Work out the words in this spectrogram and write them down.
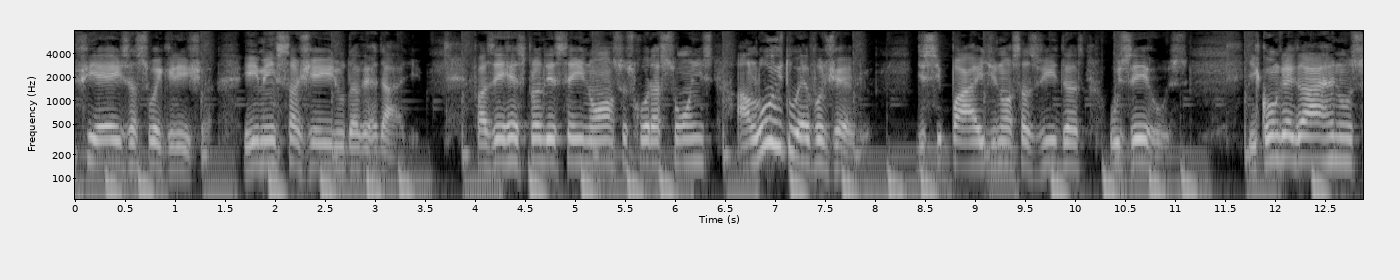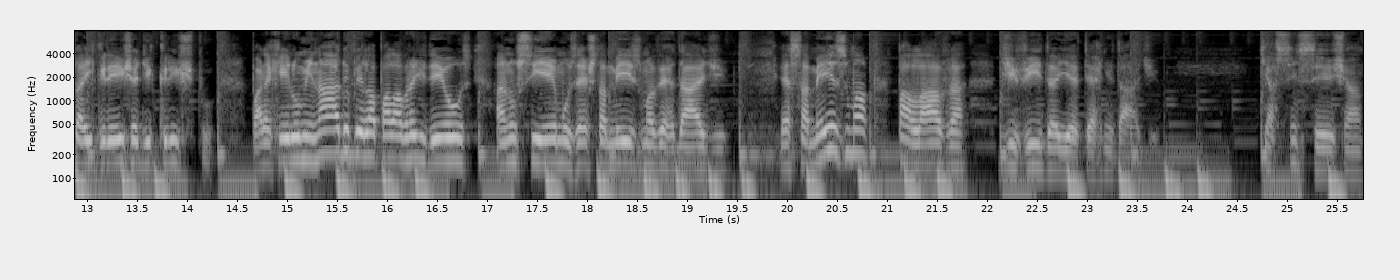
fiéis à sua igreja e mensageiro da verdade. Fazer resplandecer em nossos corações a luz do Evangelho, dissipai de nossas vidas os erros e congregar-nos à Igreja de Cristo, para que, iluminado pela palavra de Deus, anunciemos esta mesma verdade, essa mesma palavra de vida e eternidade. Que assim seja.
